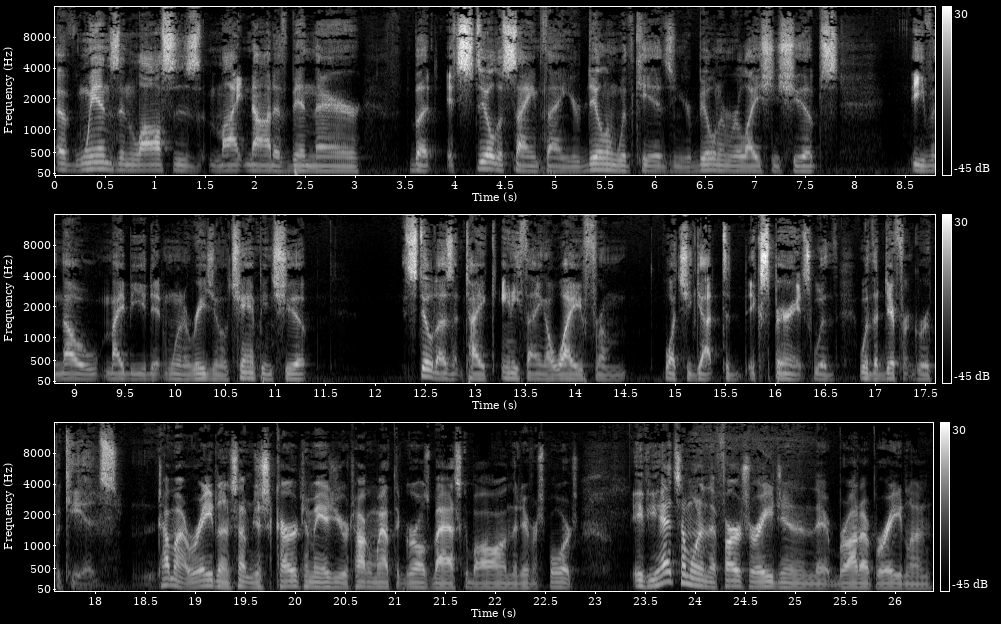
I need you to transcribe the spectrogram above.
of wins and losses might not have been there, but it's still the same thing. You're dealing with kids and you're building relationships, even though maybe you didn't win a regional championship. It still doesn't take anything away from what you got to experience with with a different group of kids talking about Reidland, something just occurred to me as you were talking about the girls' basketball and the different sports. If you had someone in the first region that brought up Reidland,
